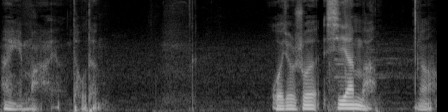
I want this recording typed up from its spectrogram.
哎呀妈呀，头疼！我就是说西安吧，啊，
